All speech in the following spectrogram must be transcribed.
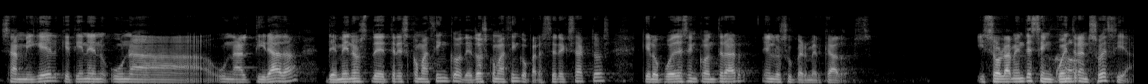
San Miguel que tienen una, una tirada de menos de 3,5, de 2,5 para ser exactos, que lo puedes encontrar en los supermercados. Y solamente se encuentra en Suecia.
